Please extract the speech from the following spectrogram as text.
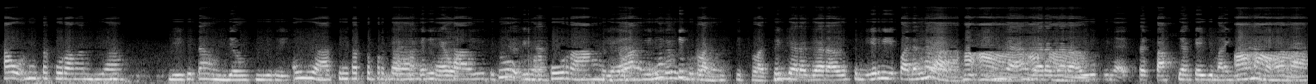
tahu nih kekurangan dia jadi kita menjauh sendiri Eh, iya tingkat kepercayaan kita kecewa. itu Kecewa, iya. berkurang gitu Iya, akhirnya itu skip berkurang. lagi skip lagi gara-gara lu sendiri padahal ya, enggak, gara-gara ha-ha. lu punya ekspektasi yang kayak gimana gimana sama orang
